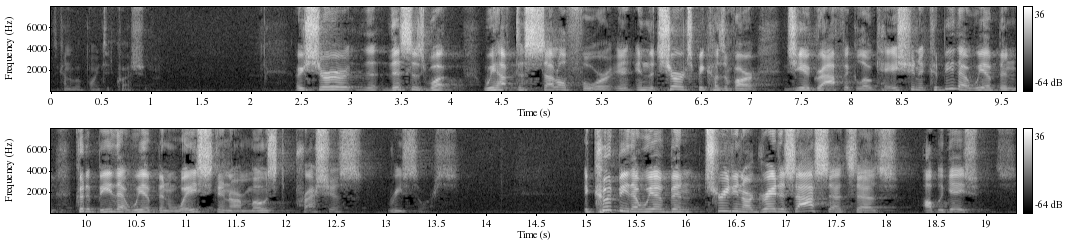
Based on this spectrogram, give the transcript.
It's kind of a pointed question. Are you sure that this is what we have to settle for in, in the church because of our geographic location? It could be that we have been, could it be that we have been wasting our most precious resource? It could be that we have been treating our greatest assets as obligations.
